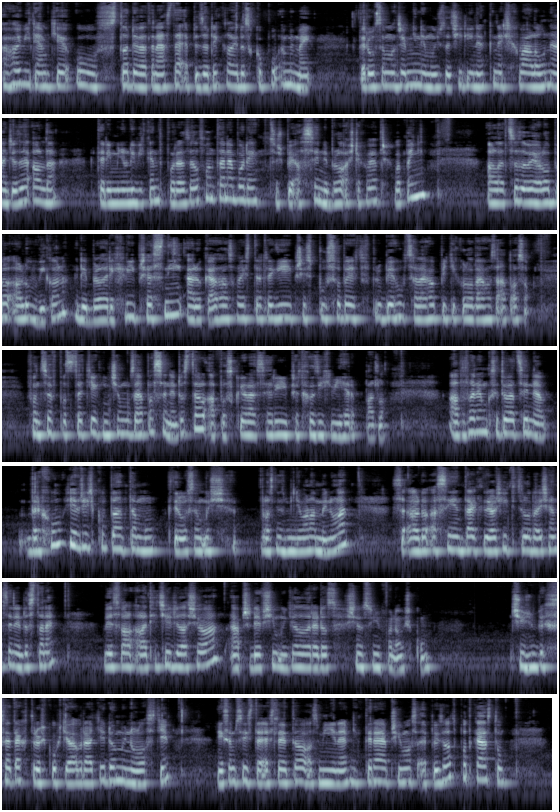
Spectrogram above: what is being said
Ahoj, vítám tě u 119. epizody Kaleidoskopu MMA, kterou samozřejmě nemůžu začít jinak než chválou na Jose Alda, který minulý víkend porazil Fontana Body, což by asi nebylo až takové překvapení, ale co zaujalo byl Aldův výkon, kdy byl rychlý, přesný a dokázal svoji strategii přizpůsobit v průběhu celého pětikolového zápasu. Font se v podstatě k ničemu zápase nedostal a po skvělé sérii předchozích výher padl. A vzhledem k situaci na vrchu žebříčku Bantamu, kterou jsem už vlastně zmiňovala minule, se Aldo asi jen tak další titulové šance nedostane, vyzval Aletiči Dilašova a především udělal radost všem svým fanouškům. Čímž bych se tak trošku chtěla vrátit do minulosti. Nejsem si jistá, jestli je to zmíněné v některé přímo z epizod podcastu,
